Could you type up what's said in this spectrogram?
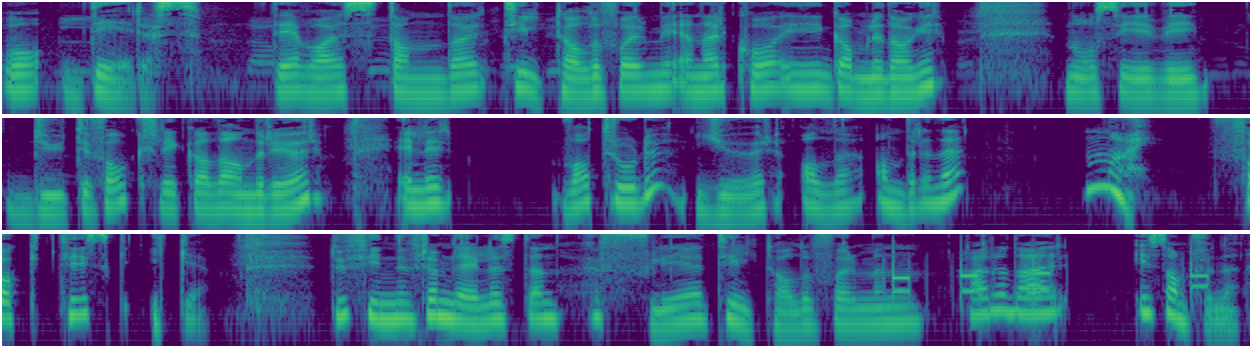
og deres. Det var standard tiltaleform i NRK i gamle dager. Nå sier vi du til folk, slik alle andre gjør. Eller hva tror du, gjør alle andre det? Nei, faktisk ikke. Du finner fremdeles den høflige tiltaleformen her og der i samfunnet.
